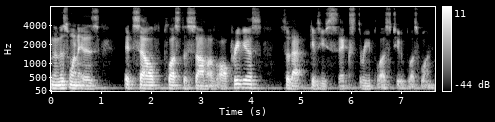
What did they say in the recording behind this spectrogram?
And then this one is itself plus the sum of all previous. So that gives you 6, 3 plus 2 plus 1.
